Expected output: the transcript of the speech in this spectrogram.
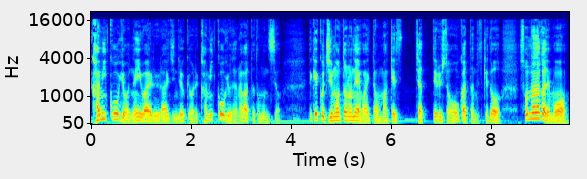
紙工業ねいわゆる雷神でよく言われる紙工業ではなかったと思うんですよで結構地元のねファイターも負けちゃってる人が多かったんですけどそんな中でも、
